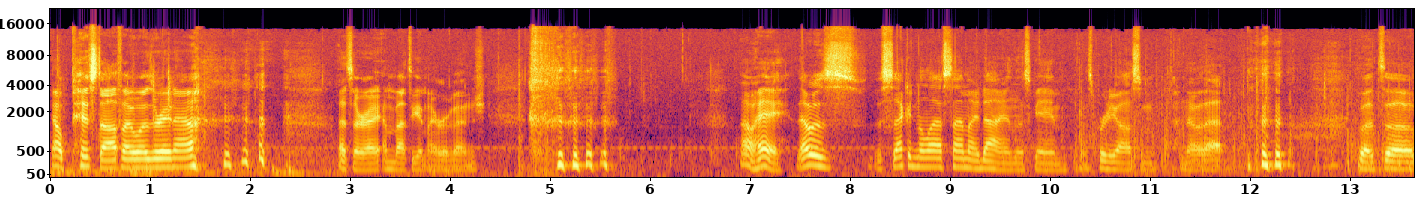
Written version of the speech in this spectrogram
how pissed off I was right now? That's alright. I'm about to get my revenge. oh, hey. That was the second to last time I die in this game. That's pretty awesome to know that. but, uh,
